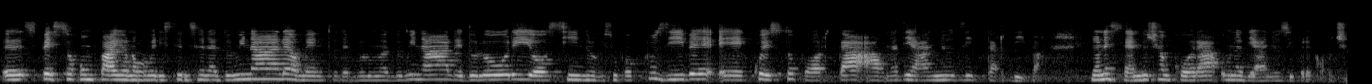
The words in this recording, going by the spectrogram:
eh, spesso compaiono come distensione addominale, aumento del volume addominale, dolori o sindromi subocclusive e questo porta a una diagnosi tardiva, non essendoci ancora una diagnosi precoce.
